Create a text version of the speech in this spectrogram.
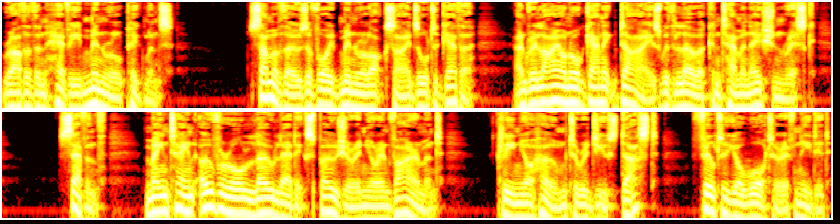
rather than heavy mineral pigments. Some of those avoid mineral oxides altogether and rely on organic dyes with lower contamination risk. Seventh, maintain overall low lead exposure in your environment. Clean your home to reduce dust, filter your water if needed.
